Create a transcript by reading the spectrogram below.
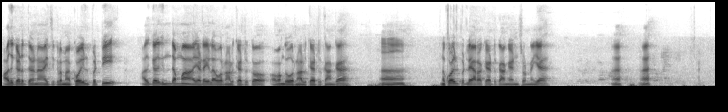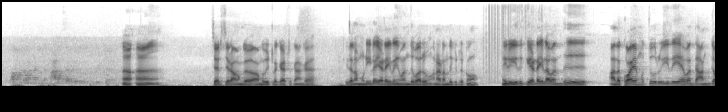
அதுக்கு அடுத்த ஞாயிற்றுக்கிழமை கோயில்பட்டி அதுக்கு அதுக்கு இந்த அம்மா இடையில ஒரு நாள் கேட்டிருக்கோ அவங்க ஒரு நாள் கேட்டிருக்காங்க. இன்னும் கோயில்பட்டியில் யாரோ கேட்டிருக்காங்கன்னு சொன்னைய ஆ ஆ. ஆ ஆ. சரி சரி அவங்க அவங்க வீட்டில் கேட்டிருக்காங்க. இதெல்லாம் முடியல இடையிலையும் வந்து வரும் நடந்துக்கிட்டு இருக்கும். இது இதுக்கு இடையில வந்து அந்த கோயம்புத்தூர் இதையே வந்து அங்கே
